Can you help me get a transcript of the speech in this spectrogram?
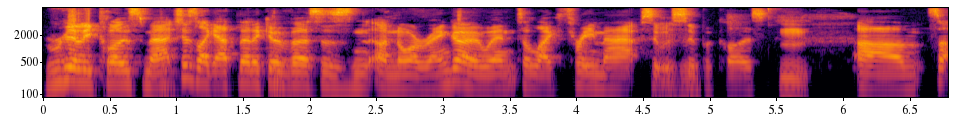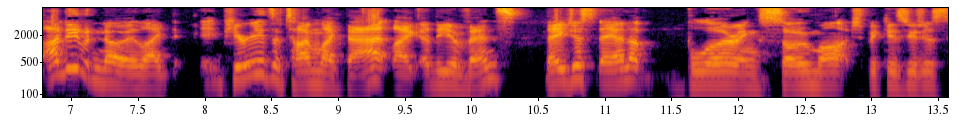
really close matches, like Atletico versus uh, Norengo went to like three maps. It was Mhm. super close. Mm. Um, so I didn't even know like periods of time like that, like at the events, they just they end up blurring so much because you're just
